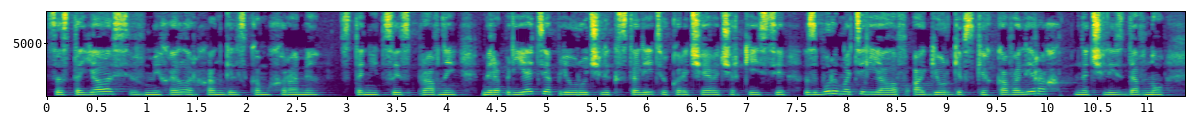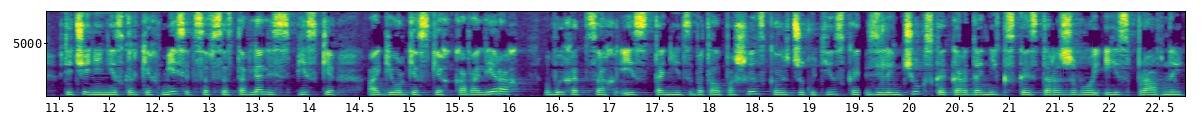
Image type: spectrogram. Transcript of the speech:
состоялось в Михаил-Архангельском храме станицы Исправной. Мероприятие приурочили к столетию Карачаева-Черкесии. Сборы материалов о георгиевских кавалерах начались давно. В течение нескольких месяцев составлялись списки о георгиевских кавалерах, выходцах из станиц Баталпашинской, Усть-Джигутинской, Зеленчукской, Карданикской, Сторожевой и Исправной.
